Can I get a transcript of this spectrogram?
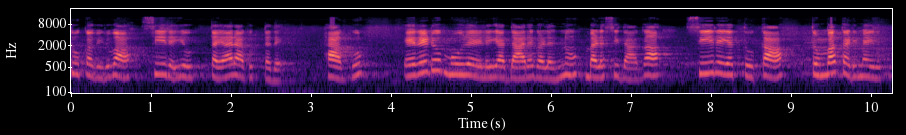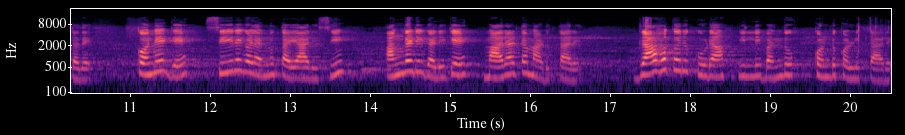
ತೂಕವಿರುವ ಸೀರೆಯು ತಯಾರಾಗುತ್ತದೆ ಹಾಗೂ ಎರಡು ಮೂರು ಎಳೆಯ ದಾರಗಳನ್ನು ಬಳಸಿದಾಗ ಸೀರೆಯ ತೂಕ ತುಂಬ ಕಡಿಮೆ ಇರುತ್ತದೆ. ಕೊನೆಗೆ ಸೀರೆಗಳನ್ನು ತಯಾರಿಸಿ ಅಂಗಡಿಗಳಿಗೆ ಮಾರಾಟ ಮಾಡುತ್ತಾರೆ. ಗ್ರಾಹಕರು ಕೂಡ ಇಲ್ಲಿ ಬಂದು ಕೊಂಡುಕೊಳ್ಳುತ್ತಾರೆ.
